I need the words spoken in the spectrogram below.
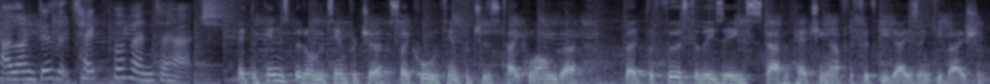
How long does it take for them to hatch? It depends a bit on the temperature, so cooler temperatures take longer, but the first of these eggs started hatching after 50 days incubation.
